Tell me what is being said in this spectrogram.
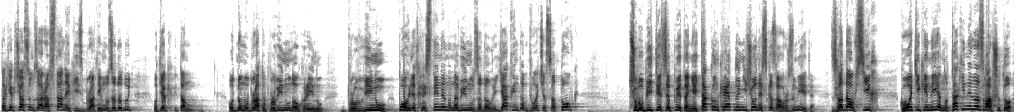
Так як часом зараз встане якийсь брат, йому зададуть, от як там одному брату про війну на Україну, про війну, погляд християнина на війну задали. Як він там два часа товк, щоб обійти це питання, і так конкретно нічого не сказав, розумієте? згадав всіх, кого тільки не є, але так і не назвав, що то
